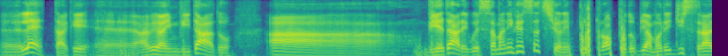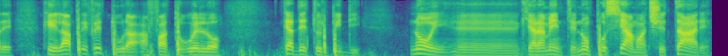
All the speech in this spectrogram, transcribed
eh, Letta che eh, aveva invitato a vietare questa manifestazione. Purtroppo dobbiamo registrare che la prefettura ha fatto quello che ha detto il PD. Noi eh, chiaramente non possiamo accettare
